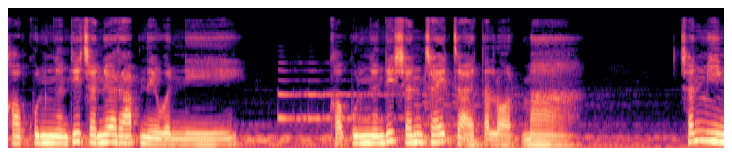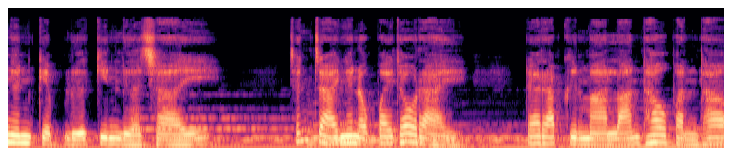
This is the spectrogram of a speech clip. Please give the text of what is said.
ขอบคุณเงินที่ฉันได้รับในวันนี้ ขอบคุณเงินที่ฉันใช้จ่ายตลอดมา ฉันมีเงินเก็บเหลือกินเหลือใช้ ฉันจ่ายเงินออกไปเท่าไหร่ ได้รับคืนมาล้านเท่าพันเท่า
